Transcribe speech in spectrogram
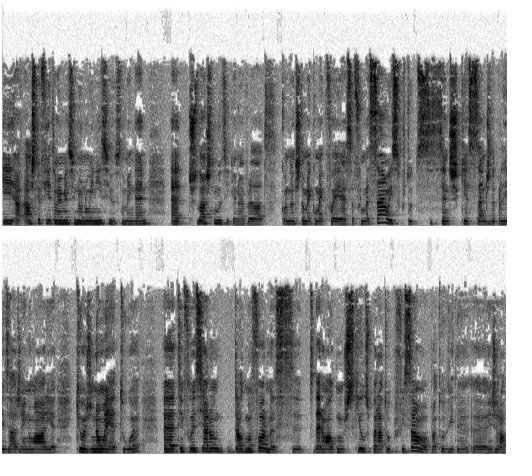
E acho que a Fia também mencionou no início, se não me engano, tu estudaste música, não é verdade? Conta-nos também como é que foi essa formação e, sobretudo, se sentes que esses anos de aprendizagem numa área que hoje não é a tua eh, te influenciaram de alguma forma, se te deram alguns skills para a tua profissão ou para a tua vida eh, em geral.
